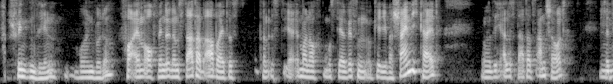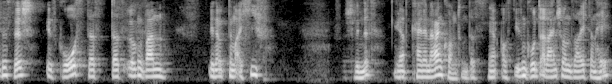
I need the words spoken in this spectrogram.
verschwinden sehen wollen würde. Vor allem auch, wenn du in einem Startup arbeitest, dann ist ja immer noch, musst du ja wissen, okay, die Wahrscheinlichkeit, wenn man sich alle Startups anschaut, mhm. statistisch, ist groß, dass das irgendwann in irgendeinem Archiv verschwindet ja. und keiner mehr rankommt. Und das ja. aus diesem Grund allein schon sage ich dann, hey,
